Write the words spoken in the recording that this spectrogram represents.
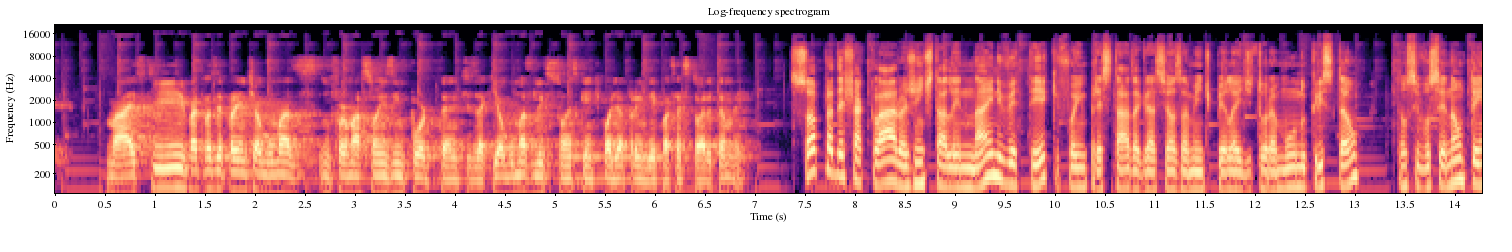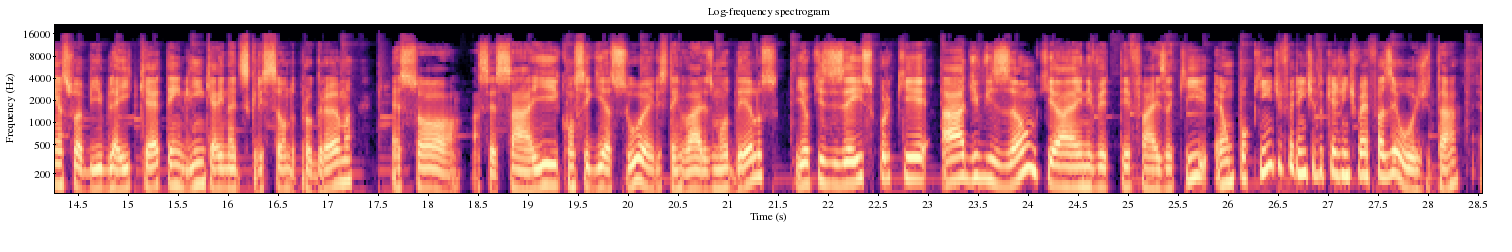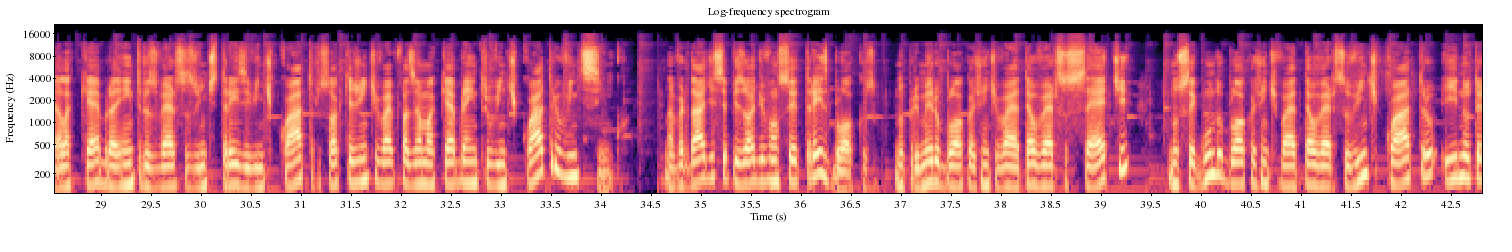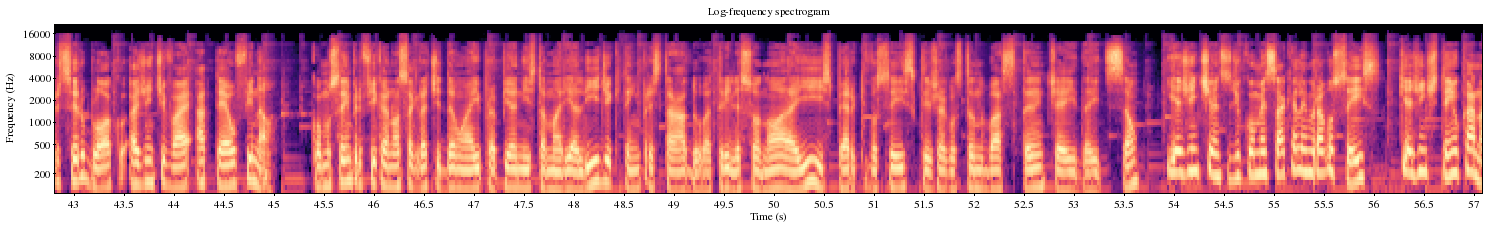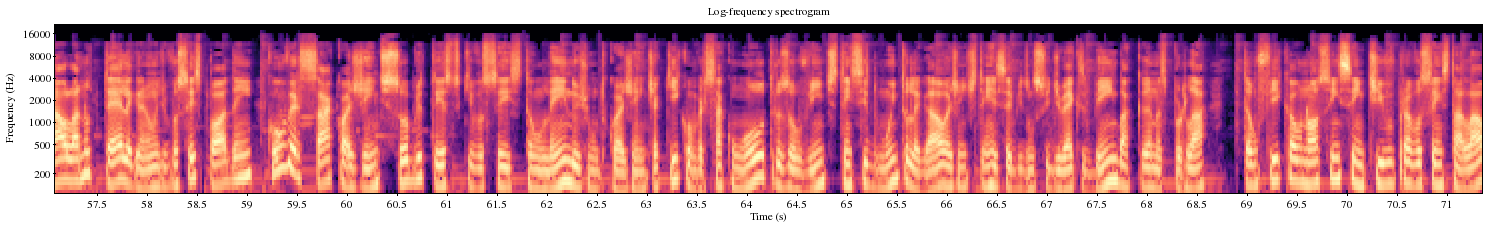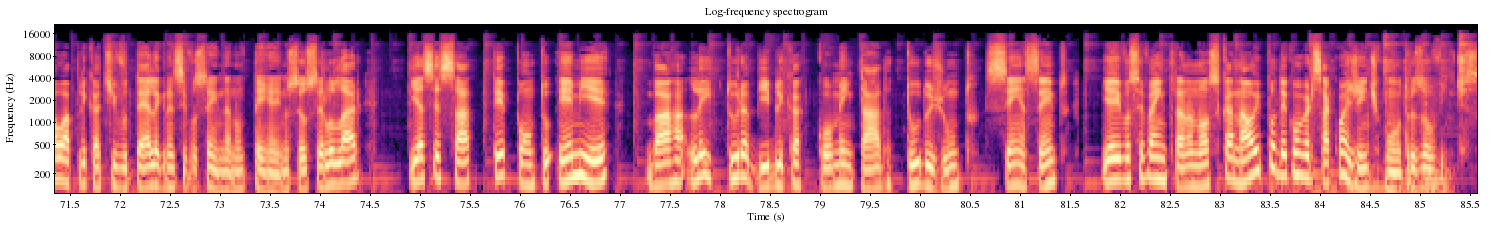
mas que vai trazer pra gente algumas informações importantes aqui, algumas lições que a gente pode aprender com essa história também. Só para deixar claro, a gente está lendo na NVT, que foi emprestada graciosamente pela editora Mundo Cristão. Então, se você não tem a sua Bíblia aí, quer, tem link aí na descrição do programa. É só acessar aí e conseguir a sua, eles têm vários modelos. E eu quis dizer isso porque a divisão que a NVT faz aqui é um pouquinho diferente do que a gente vai fazer hoje, tá? Ela quebra entre os versos 23 e 24, só que a gente vai fazer uma quebra entre o 24 e o 25. Na verdade, esse episódio vão ser três blocos. No primeiro bloco a gente vai até o verso 7, no segundo bloco a gente vai até o verso 24 e no terceiro bloco a gente vai até o final. Como sempre, fica a nossa gratidão aí para a pianista Maria Lídia, que tem emprestado a trilha sonora aí. Espero que vocês estejam gostando bastante aí da edição. E a gente, antes de começar, quer lembrar vocês que a gente tem o canal lá no Telegram, onde vocês podem conversar com a gente sobre o texto que vocês estão lendo junto com a gente aqui, conversar com outros ouvintes. Tem sido muito legal, a gente tem recebido uns feedbacks bem bacanas por lá. Então fica o nosso incentivo para você instalar o aplicativo Telegram se você ainda não tem aí no seu celular e acessar t.me barra leitura bíblica comentada, tudo junto, sem acento. E aí você vai entrar no nosso canal e poder conversar com a gente, com outros ouvintes.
